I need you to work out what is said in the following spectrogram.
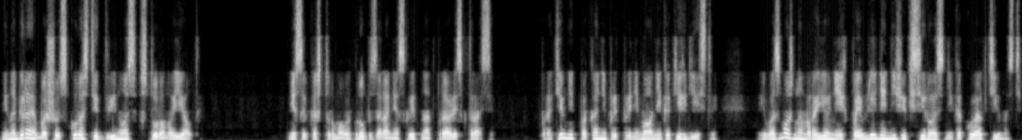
не набирая большой скорости, двинулась в сторону Ялты. Несколько штурмовых групп заранее скрытно отправились к трассе. Противник пока не предпринимал никаких действий, и в возможном районе их появления не фиксировалась никакой активности.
